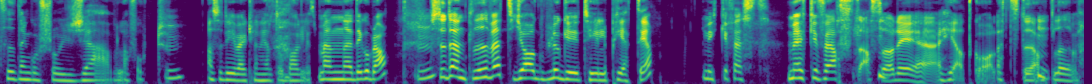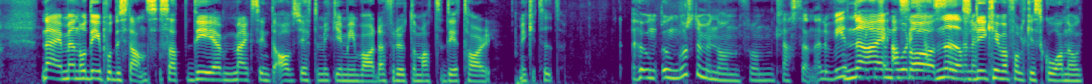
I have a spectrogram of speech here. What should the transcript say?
Tiden går så jävla fort. Alltså det är verkligen helt obehagligt. Men eh, det går bra. Studentlivet, jag pluggar ju till PT. Mycket fest. Mycket fest alltså, det är helt galet studentliv. Nej men och det är på distans så det märks inte av så jättemycket i min vardag förutom att det tar mycket tid. Um- Umgås du med någon från klassen? Eller vet du Nej, går i alltså, klassen? nej alltså, eller? det kan ju vara folk i Skåne och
